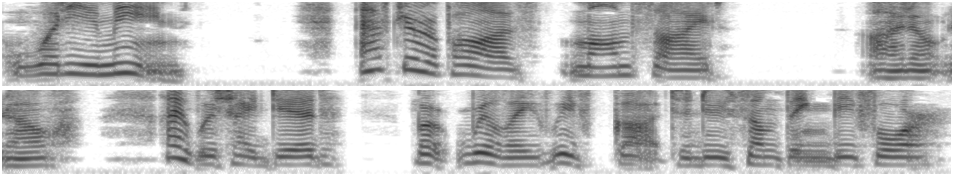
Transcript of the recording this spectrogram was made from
What do you mean? After a pause, Mom sighed. I don't know. I wish I did. But really, we've got to do something before.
